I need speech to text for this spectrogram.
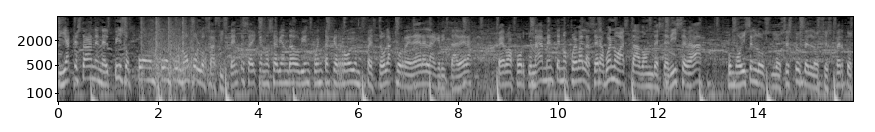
Y ya que estaban en el piso, pum, pum, pum, no, por los asistentes ahí que no se habían dado bien cuenta que rollo empezó la corredera, la gritadera. Pero afortunadamente no fue balacera. Bueno, hasta donde se dice, ¿verdad? Como dicen los, los estos de los expertos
